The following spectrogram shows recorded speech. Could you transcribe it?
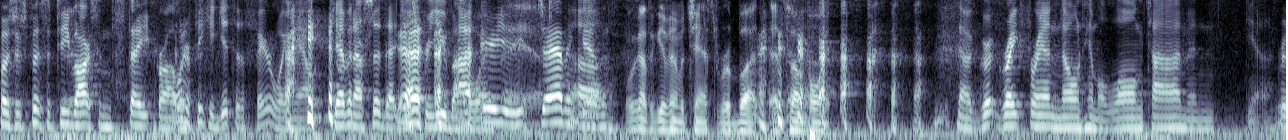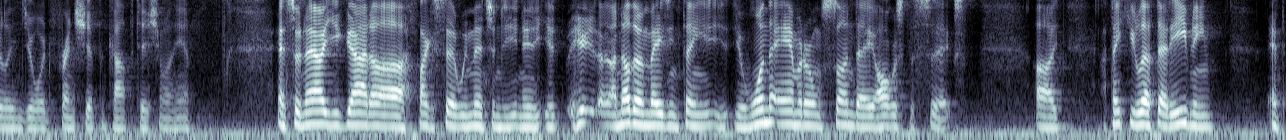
Most expensive tee box in state, probably. I wonder if he could get to the fairway now. Kevin, I said that just for you, by the way. I hear way. you. He's jabbing, Uh, Kevin. We're going to give him a chance to rebut at some point. No, gr- great friend, known him a long time, and yeah, really enjoyed friendship and competition with him. And so now you got, uh, like I said, we mentioned you know you, here, another amazing thing. You, you won the amateur on Sunday, August the sixth. Uh, I think you left that evening. And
